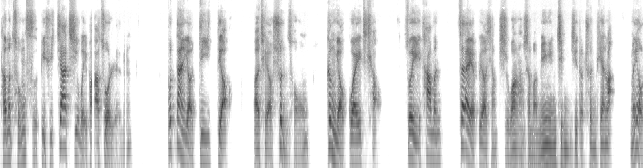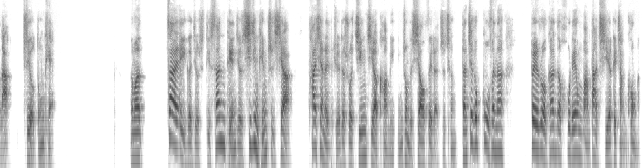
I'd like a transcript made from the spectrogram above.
他们从此必须夹起尾巴做人，不但要低调。”而且要顺从，更要乖巧，所以他们再也不要想指望什么民营经济的春天了，没有了，只有冬天。那么再一个就是第三点，就是习近平之下，他现在觉得说经济要靠民众的消费来支撑，但这个部分呢，被若干的互联网大企业给掌控了，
